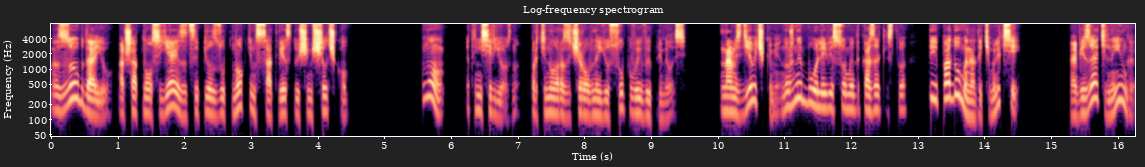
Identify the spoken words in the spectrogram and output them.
Зуб даю, отшатнулся я и зацепил зуб ногтем с соответствующим щелчком. Ну, это несерьезно, протянула разочарованная Юсупова и выпрямилась. Нам с девочками нужны более весомые доказательства. Ты подумай над этим, Алексей. Обязательно, Инга,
